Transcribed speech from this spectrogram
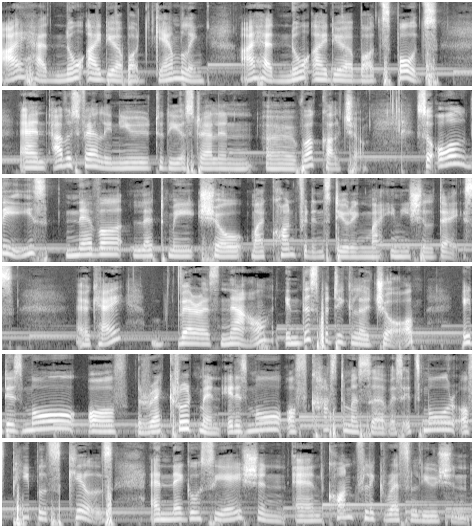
I had no idea about gambling, I had no idea about sports, and I was fairly new to the Australian uh, work culture. So, all these never let me show my confidence during my initial days. Okay, whereas now in this particular job, it is more of recruitment. It is more of customer service. It's more of people skills and negotiation and conflict resolution.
